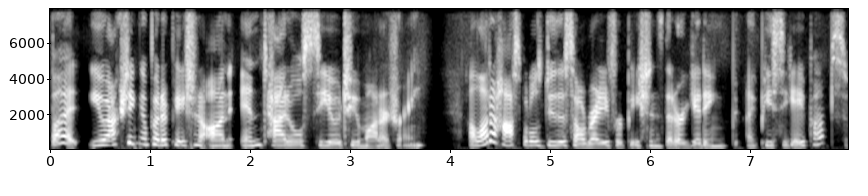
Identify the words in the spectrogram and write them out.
but you actually can put a patient on end-tidal CO2 monitoring. A lot of hospitals do this already for patients that are getting like PCA pumps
